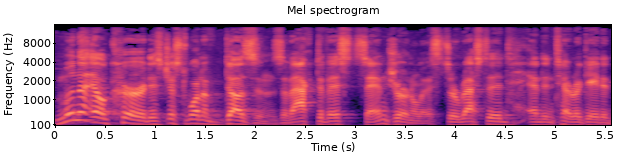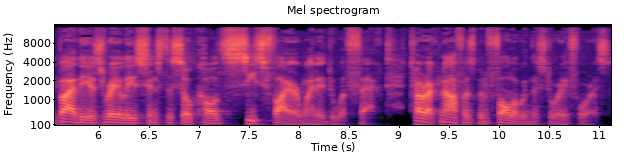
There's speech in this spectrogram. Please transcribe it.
Muna El Kurd is just one of dozens of activists and journalists arrested and interrogated by the Israelis since the so called ceasefire went into effect. Tariq Nafi has been following the story for us.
